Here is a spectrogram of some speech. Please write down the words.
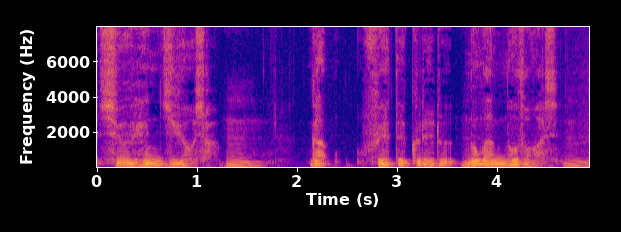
周辺事業者うん。が増えてくれるのが望ましい。うん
